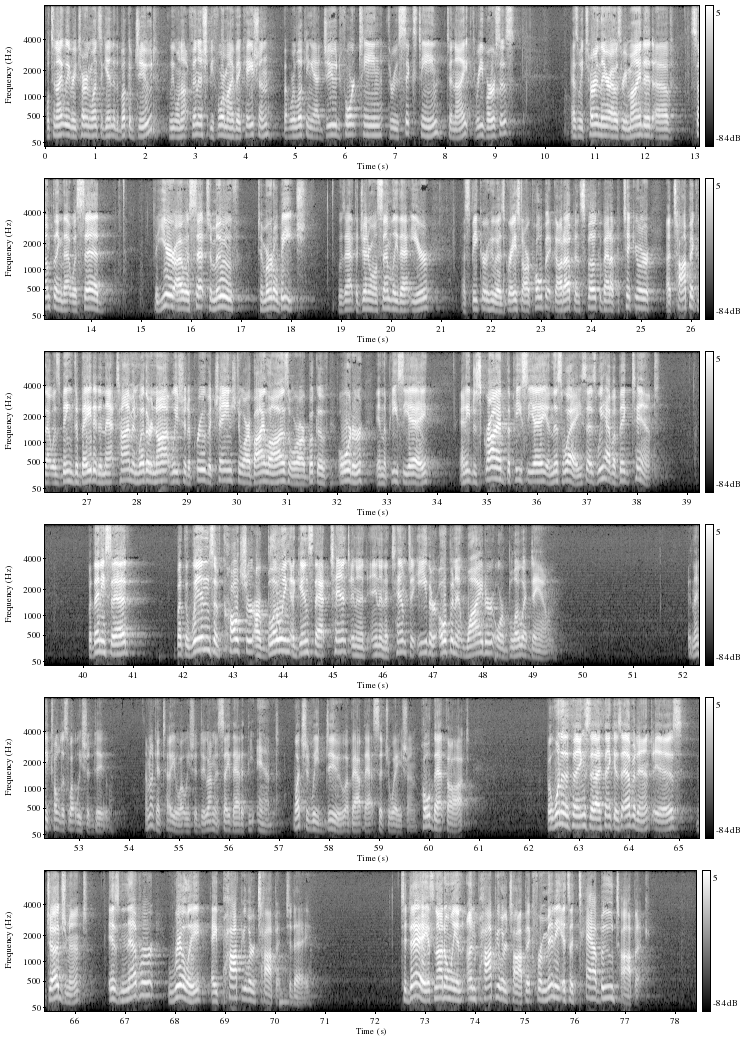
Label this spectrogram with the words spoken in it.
Well, tonight we return once again to the book of Jude. We will not finish before my vacation, but we're looking at Jude 14 through 16 tonight, three verses. As we turn there, I was reminded of something that was said the year I was set to move to Myrtle Beach. It was at the General Assembly that year. A speaker who has graced our pulpit got up and spoke about a particular a topic that was being debated in that time and whether or not we should approve a change to our bylaws or our book of order in the PCA. And he described the PCA in this way. He says, we have a big tent. But then he said, but the winds of culture are blowing against that tent in, a, in an attempt to either open it wider or blow it down. And then he told us what we should do. I'm not going to tell you what we should do. I'm going to say that at the end. What should we do about that situation? Hold that thought. But one of the things that I think is evident is judgment is never really a popular topic today. Today, it's not only an unpopular topic, for many it's a taboo topic.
